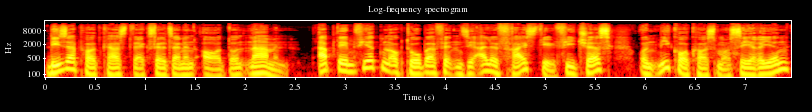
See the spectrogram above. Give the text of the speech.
Dieser Podcast wechselt seinen Ort und Namen. Ab dem 4. Oktober finden Sie alle Freistil-Features und Mikrokosmos-Serien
